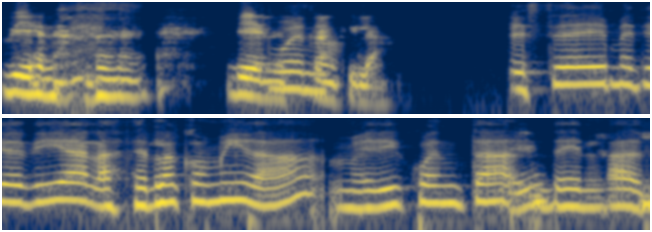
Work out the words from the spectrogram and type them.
bien, bien, tranquila. Este mediodía, al hacer la comida, me di cuenta de las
